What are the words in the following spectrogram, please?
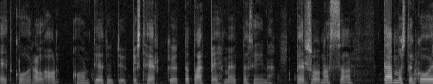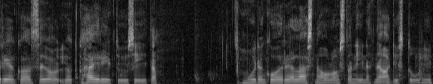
että koiralla on, on tietyn tyyppistä herkkyyttä tai pehmeyttä siinä persoonassaan. Tämmöisten koirien kanssa, jotka häiriintyy siitä muiden koirien läsnäolosta niin, että ne ahdistuu, niin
